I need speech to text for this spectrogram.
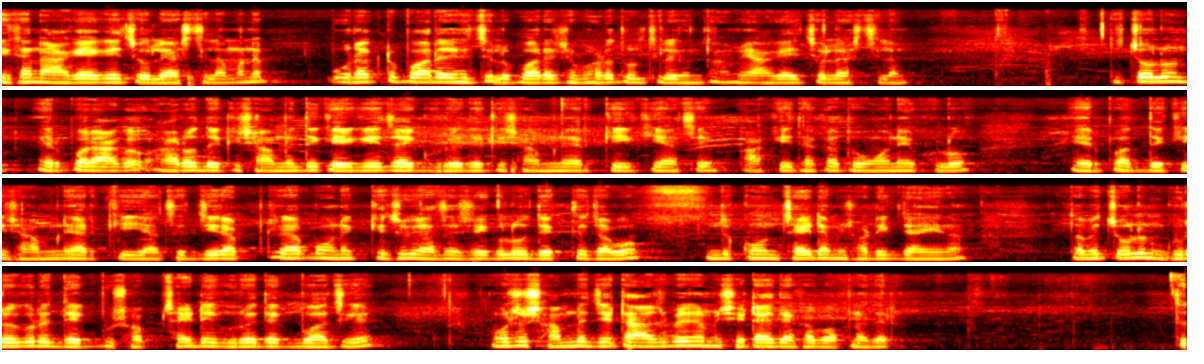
এখানে আগে আগে চলে আসছিলাম। মানে ওরা একটু পরে এসেছিল, পরে এসে ফটো তুলছিল, কিন্তু আমি আগেই চলে আসছিলাম। তো চলুন, এরপরে আগে আরও দেখি সামনের দিকে এগিয়ে যাই, ঘুরে দেখি সামনে আর কী কী আছে। পাখি দেখা তো অনেক হলো। এরপর দেখি সামনে আর কী আছে। জিরাপ টিরাপ অনেক কিছুই আছে, সেগুলো দেখতে যাব। কিন্তু কোন সাইডে আমি সঠিক জানি না। তবে চলুন, ঘুরে ঘুরে দেখব, সব সাইডে ঘুরে দেখব আজকে। অবশ্য সামনে যেটা আসবে, আমি সেটাই দেখাবো আপনাদের। তো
